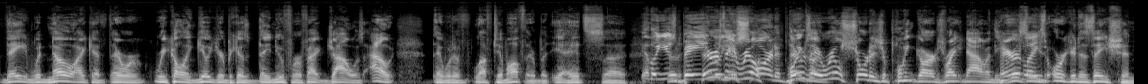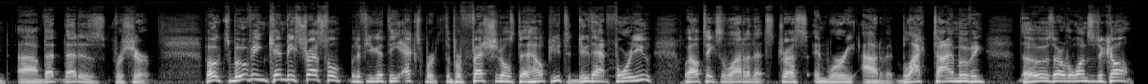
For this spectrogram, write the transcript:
they would know like if they were recalling Gilliam because they knew for a fact Ja was out, they would have left him off there. But yeah, it's uh, Yeah, they'll use Bane, There's a real Smart at point there's a real shortage of point guards right now in the Apparently. Grizzlies organization. Um, that that is for sure. Folks, moving can be stressful, but if you get the experts, the professionals to help you to do that for you, well, it takes a lot of that stress and worry out of it. Black Tie Moving, those are the ones to call.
